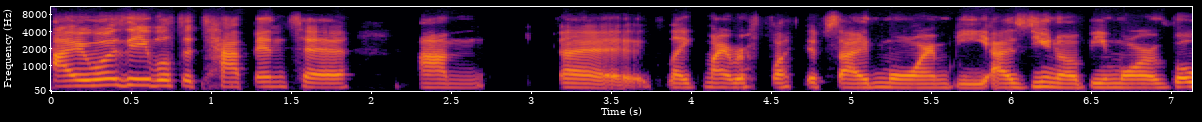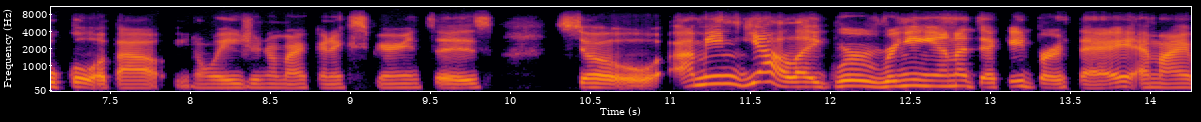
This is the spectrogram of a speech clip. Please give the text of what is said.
I was able to tap into um uh like my reflective side more and be as you know be more vocal about you know Asian American experiences. So I mean yeah like we're ringing in a decade birthday. Am I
